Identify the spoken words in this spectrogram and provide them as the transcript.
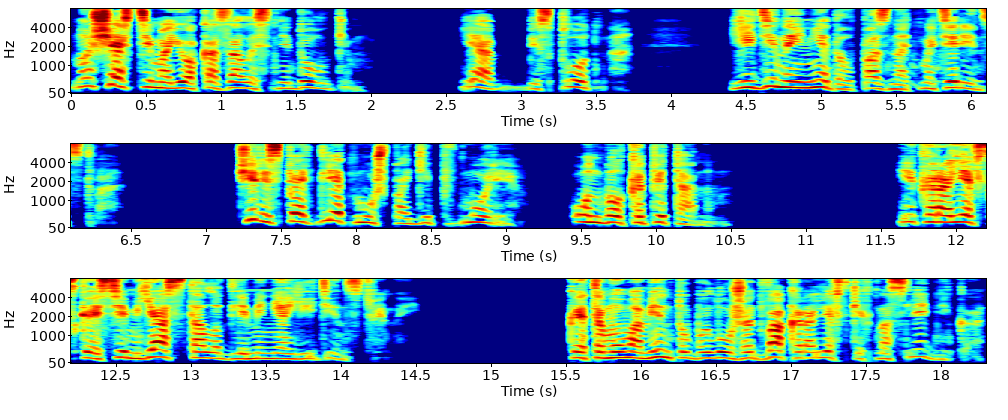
но счастье мое оказалось недолгим. Я бесплодна. Единый не дал познать материнство. Через пять лет муж погиб в море. Он был капитаном. И королевская семья стала для меня единственной. К этому моменту было уже два королевских наследника.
